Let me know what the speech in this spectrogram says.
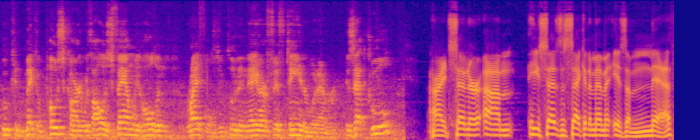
who can make a postcard with all his family holding rifles, including an AR 15 or whatever? Is that cool? All right, Senator. Um, he says the Second Amendment is a myth.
